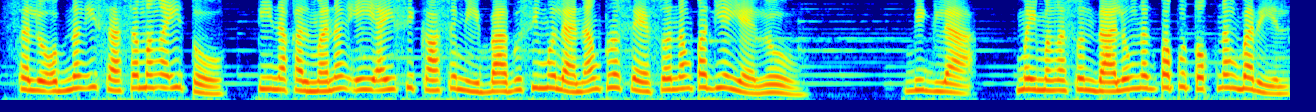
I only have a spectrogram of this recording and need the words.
Sa loob ng isa sa mga ito, pinakalma ng AI si Kasumi bago simulan ang proseso ng pagyayelo. Bigla, may mga sundalong nagpaputok ng baril,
